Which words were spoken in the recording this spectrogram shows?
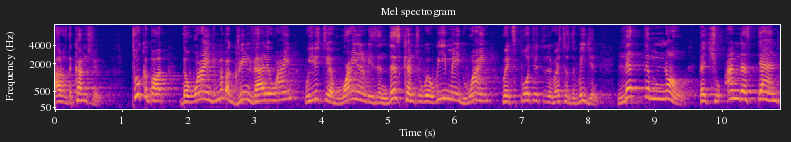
out of the country. Talk about the wine. Remember Green Valley wine? We used to have wineries in this country where we made wine, we exported to the rest of the region. Let them know that you understand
